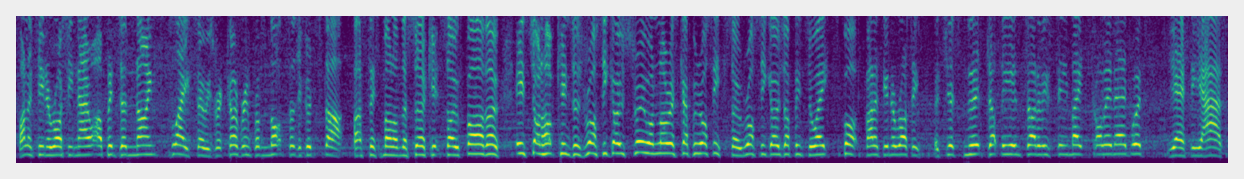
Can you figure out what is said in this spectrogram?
Valentino Rossi now up into ninth place, so he's recovering from not such a good start. That's this man on the circuit so far, though. Is John Hopkins as Rossi goes through on Loris Capirossi. So Rossi goes up into eighth spot. Valentino Rossi has just nipped up the inside of his teammate Colin Edwards. Yes, he has.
